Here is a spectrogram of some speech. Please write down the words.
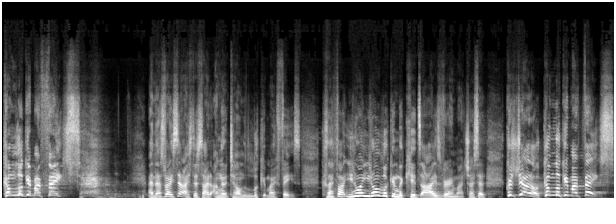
come look at my face. And that's what I said. I decided I'm going to tell him to look at my face. Because I thought, you know what? You don't look in the kid's eyes very much. I said, Cristiano, come look at my face.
